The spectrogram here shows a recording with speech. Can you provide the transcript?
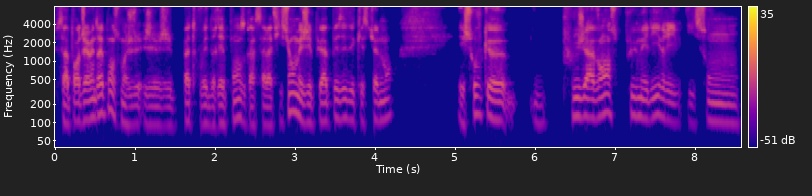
ça apporte jamais de réponse. Moi, je n'ai pas trouvé de réponse grâce à la fiction, mais j'ai pu apaiser des questionnements. Et je trouve que plus j'avance, plus mes livres, ils sont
